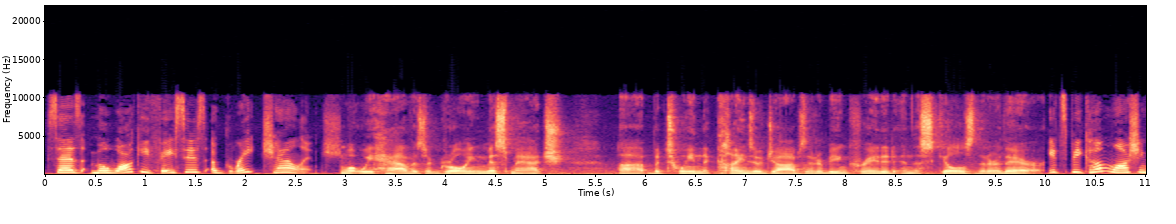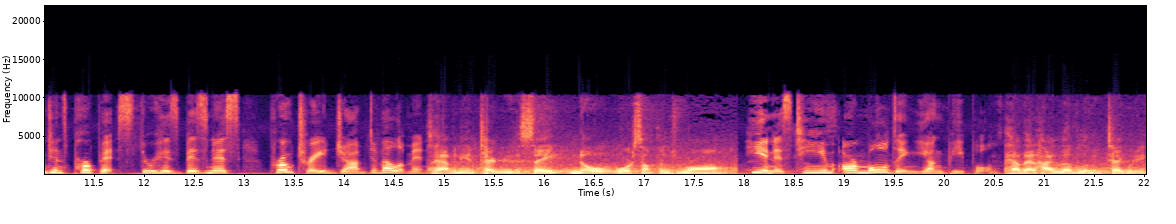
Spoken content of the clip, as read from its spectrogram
says Milwaukee faces a great challenge. What we have is a growing mismatch uh, between the kinds of jobs that are being created and the skills that are there. It's become Washington's purpose through his business, Pro Trade Job Development. Having the integrity to say no or something's wrong. He and his team are molding young people. Have that high level of integrity,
